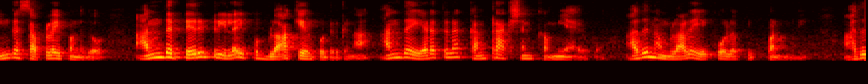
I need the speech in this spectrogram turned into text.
எங்கே சப்ளை பண்ணுதோ அந்த டெரிட்டரியில் இப்போ பிளாக் ஏற்பட்டிருக்குன்னா அந்த இடத்துல கன்ட்ராக்ஷன் கம்மியாக இருக்கும் அது நம்மளால் எக்கோவில் பிக் பண்ண முடியும். அது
